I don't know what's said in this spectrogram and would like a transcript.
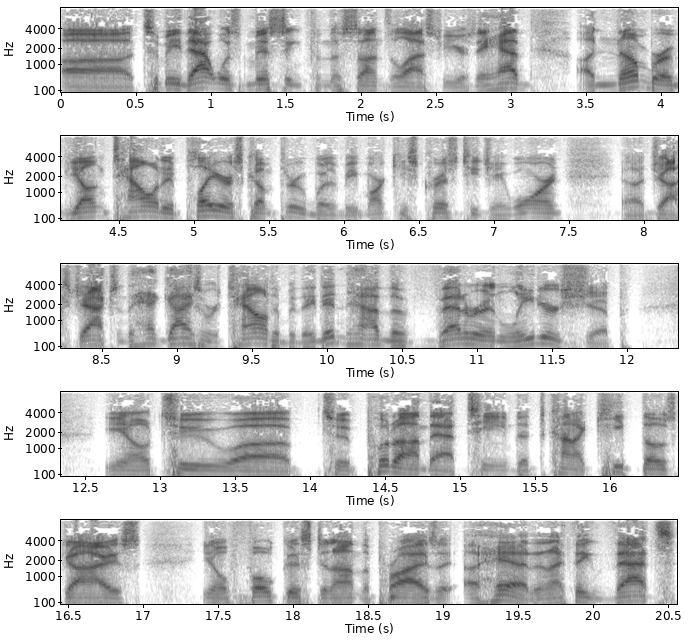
uh, to me, that was missing from the Suns the last few years. They had a number of young, talented players come through, whether it be Marquese Chriss, T.J. Warren, uh, Josh Jackson. They had guys who were talented, but they didn't have the veteran leadership, you know, to uh, to put on that team to kind of keep those guys, you know, focused and on the prize a- ahead. And I think that's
